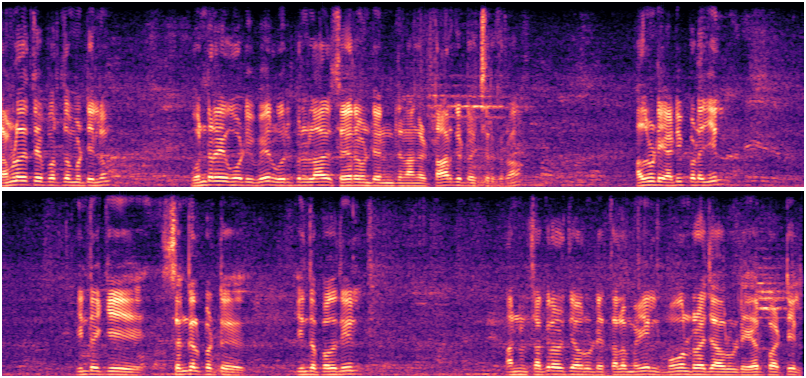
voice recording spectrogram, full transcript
தமிழகத்தை பொறுத்த மட்டிலும் ஒன்றரை கோடி பேர் உறுப்பினர்களாக சேர வேண்டும் என்று நாங்கள் டார்கெட் வச்சுருக்கிறோம். அதனுடைய அடிப்படையில் இன்றைக்கு செங்கல்பட்டு இந்த பகுதியில் அண்ணன் சக்கரவர்த்தி அவருடைய தலைமையில் மோகன்ராஜ் அவருடைய ஏற்பாட்டில்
